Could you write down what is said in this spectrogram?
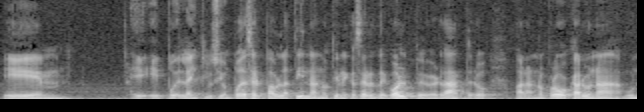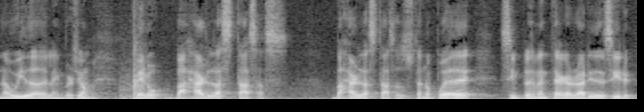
Eh, pues la inclusión puede ser paulatina, no tiene que ser de golpe, ¿verdad? Pero para no provocar una, una huida de la inversión. Pero bajar las tasas, bajar las tasas. Usted no puede simplemente agarrar y decir,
